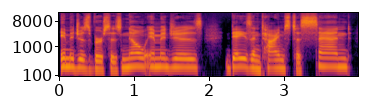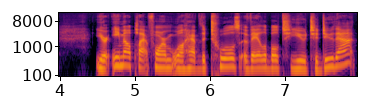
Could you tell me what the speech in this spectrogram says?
images versus no images, days and times to send Your email platform will have the tools available to you to do that.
